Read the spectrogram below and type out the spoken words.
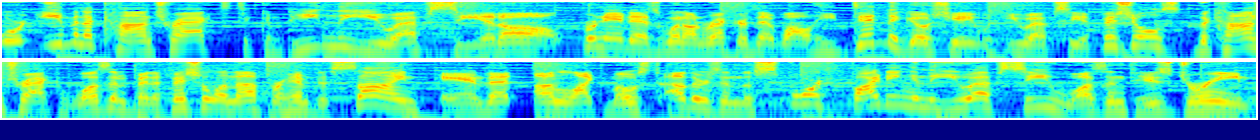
or even a contract to compete in the UFC at all. Fernandes went on record that while he did negotiate with UFC officials, the contract wasn't beneficial enough for him to sign, and that unlike most others in the sport, fighting in the UFC wasn't his dream.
